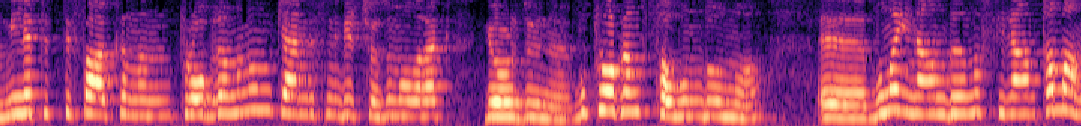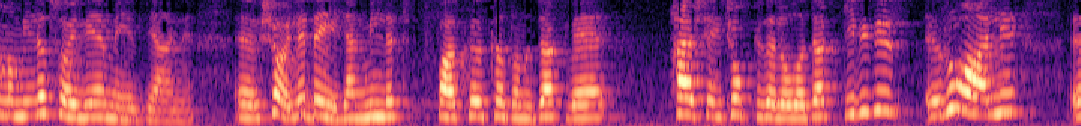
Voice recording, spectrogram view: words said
Millet İttifakı'nın programının kendisini bir çözüm olarak gördüğünü, bu programı savunduğunu, e, buna inandığını filan tam anlamıyla söyleyemeyiz yani. E, şöyle değil yani Millet İttifakı kazanacak ve her şey çok güzel olacak gibi bir e, ruh hali e,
